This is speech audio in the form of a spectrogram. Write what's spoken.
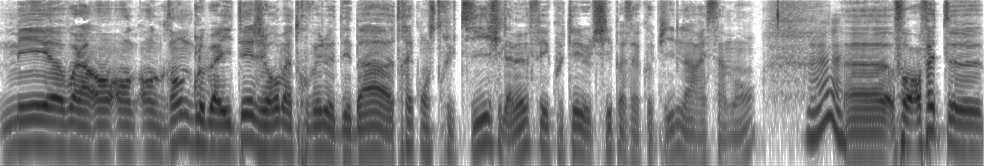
mais euh, voilà, en, en, en grande globalité, Jérôme a trouvé le débat euh, très constructif. Il a même fait écouter le chip à sa copine là récemment. Euh, faut, en fait, euh,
